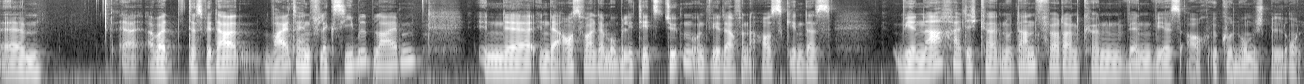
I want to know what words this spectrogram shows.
ähm, äh, aber dass wir da weiterhin flexibel bleiben in der, in der Auswahl der Mobilitätstypen und wir davon ausgehen, dass wir Nachhaltigkeit nur dann fördern können, wenn wir es auch ökonomisch belohnen.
